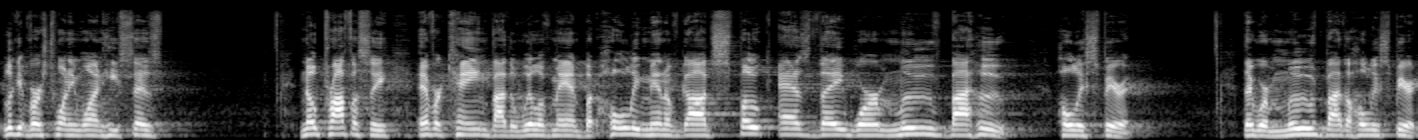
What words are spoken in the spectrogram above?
Look at verse 21. He says, No prophecy ever came by the will of man, but holy men of God spoke as they were moved by who? Holy Spirit. They were moved by the Holy Spirit.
